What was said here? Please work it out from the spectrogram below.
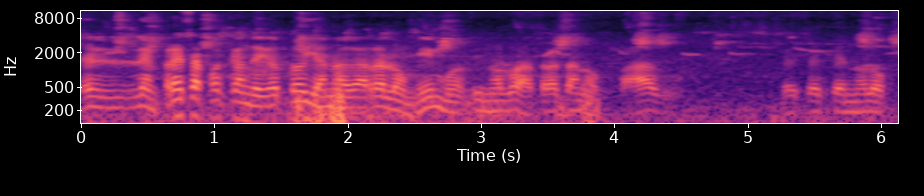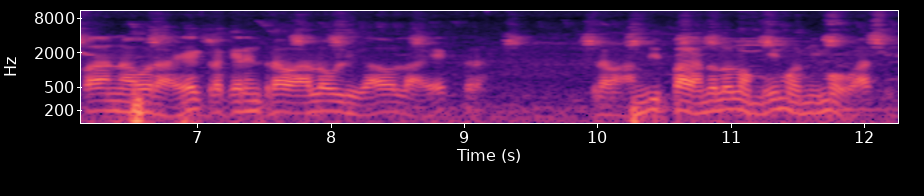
la empresa porque donde yo estoy ya no agarra lo mismo, si no los atrasan los pagos. Veces que no los pagan ahora extra, quieren trabajar los obligados la extra, trabajando y pagándolo lo mismo, el mismo básico.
